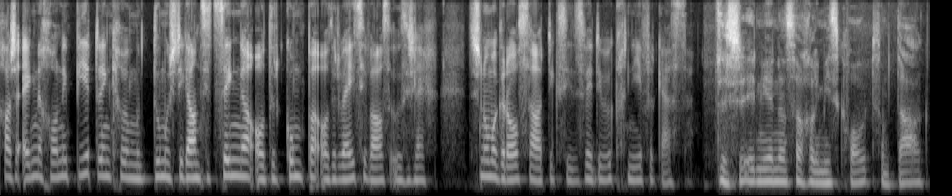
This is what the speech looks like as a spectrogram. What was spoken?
kannst eigentlich auch nicht Bier trinken, du musst die ganze Zeit singen oder kumpen oder weiss ich was. das, echt, war nur grossartig, das werde ich wirklich nie vergessen. Das ist irgendwie noch so ein bisschen mein Quote vom Tag.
